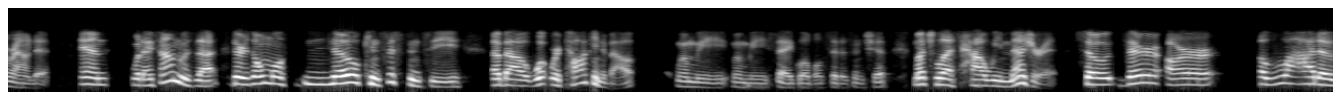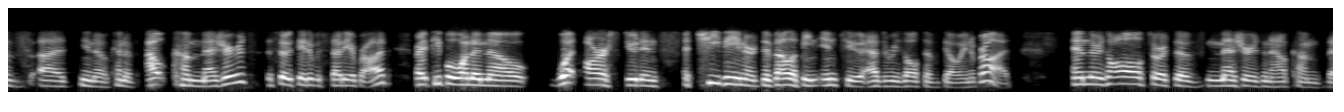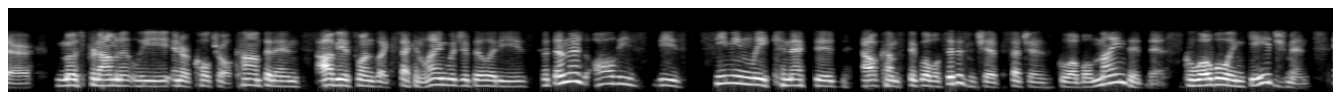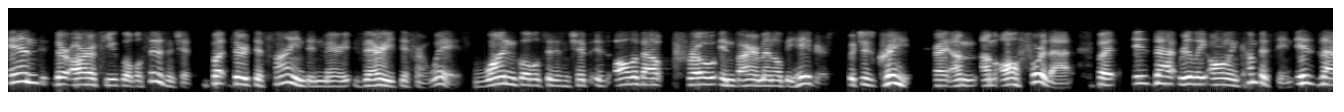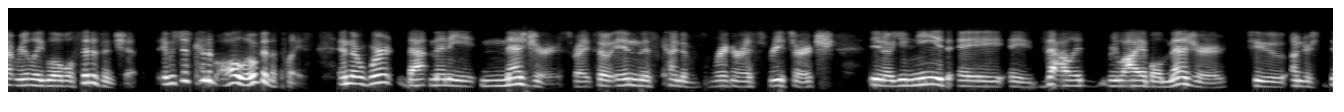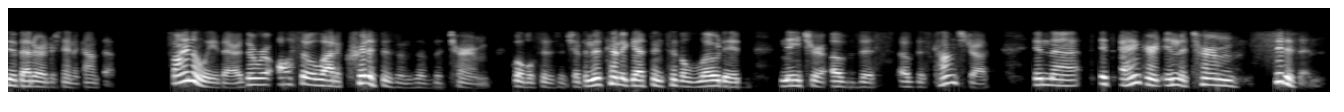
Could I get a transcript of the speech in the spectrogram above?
around it. And what I found was that there's almost no consistency about what we're talking about when we when we say global citizenship, much less how we measure it. So there are a lot of uh, you know kind of outcome measures associated with study abroad, right? People want to know what are students achieving or developing into as a result of going abroad. And there's all sorts of measures and outcomes there, most predominantly intercultural competence, obvious ones like second language abilities. But then there's all these, these seemingly connected outcomes to global citizenship, such as global mindedness, global engagement, and there are a few global citizenships, but they're defined in very, very different ways. One global citizenship is all about pro environmental behaviors, which is great. Right, I'm I'm all for that, but is that really all encompassing? Is that really global citizenship? It was just kind of all over the place, and there weren't that many measures, right? So in this kind of rigorous research, you know, you need a, a valid, reliable measure to, under, to better understand a concept. Finally, there, there were also a lot of criticisms of the term global citizenship. And this kind of gets into the loaded nature of this, of this construct in that it's anchored in the term citizen.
